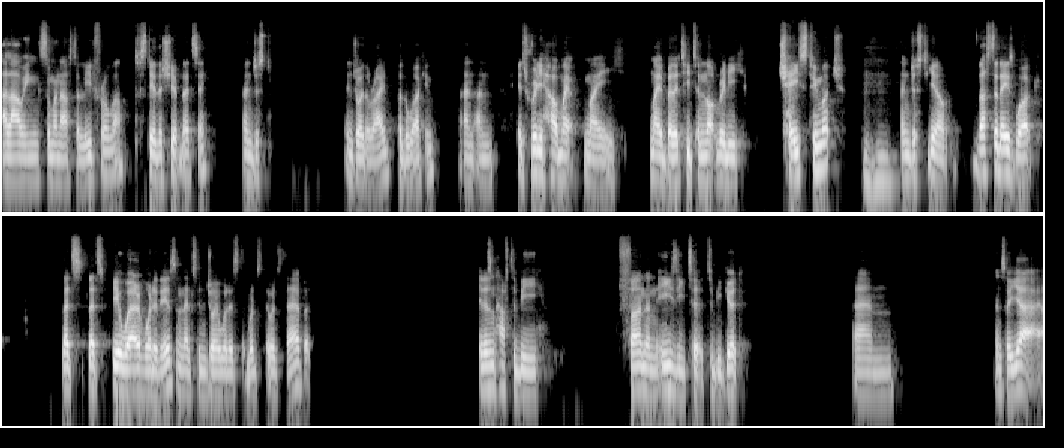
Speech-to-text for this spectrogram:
allowing someone else to lead for a while, to steer the ship, let's say, and just enjoy the ride, put the work in, and and it's really helped my my my ability to not really chase too much, mm-hmm. and just you know that's today's work. Let's let's be aware of what it is and let's enjoy what is what's what's there, but it doesn't have to be fun and easy to to be good. Um, and so yeah,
